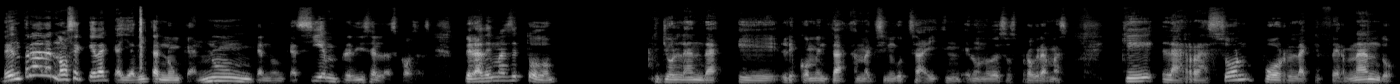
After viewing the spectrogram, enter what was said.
de entrada no se queda calladita nunca, nunca, nunca, siempre dice las cosas. Pero además de todo, Yolanda eh, le comenta a Maxine Gutzai en, en, uno de esos programas que la razón por la que Fernando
